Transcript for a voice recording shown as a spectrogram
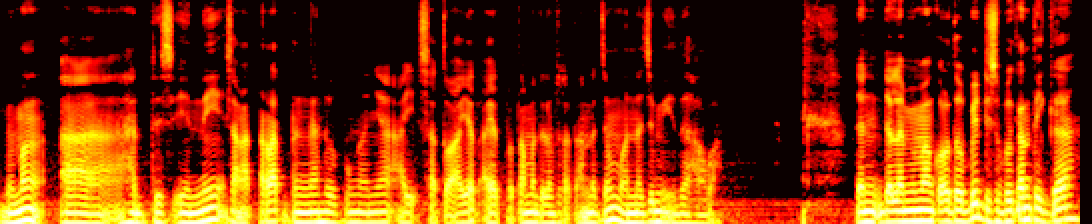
Memang eh, hadis ini sangat erat dengan hubungannya ayat satu ayat ayat pertama dalam surat An-Najm wan najmi idza hawa. Dan dalam Imam Qurtubi disebutkan tiga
